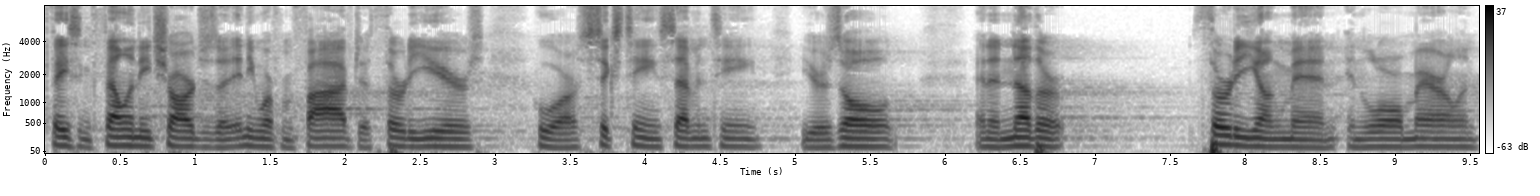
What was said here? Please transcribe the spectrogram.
facing felony charges of anywhere from 5 to 30 years, who are 16, 17 years old, and another 30 young men in Laurel, Maryland,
